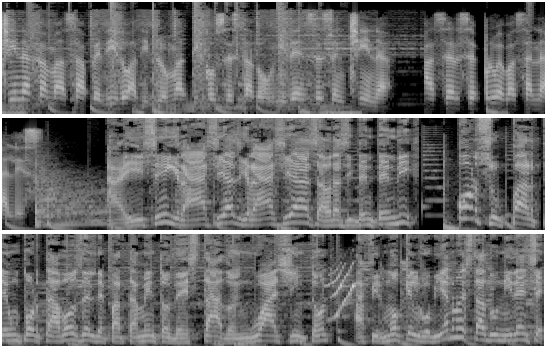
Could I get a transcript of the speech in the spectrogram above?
China jamás ha pedido a diplomáticos estadounidenses en China hacerse pruebas anales. Ahí sí, gracias, gracias. Ahora sí te entendí. Por su parte, un portavoz del Departamento de Estado en Washington afirmó que el gobierno estadounidense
